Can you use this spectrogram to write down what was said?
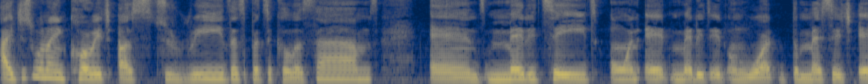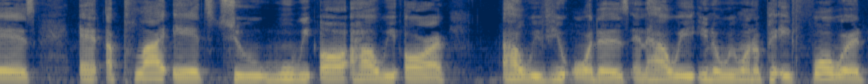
I just want to encourage us to read this particular Psalms and meditate on it, meditate on what the message is, and apply it to who we are, how we are, how we view orders, and how we, you know, we want to pay it forward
